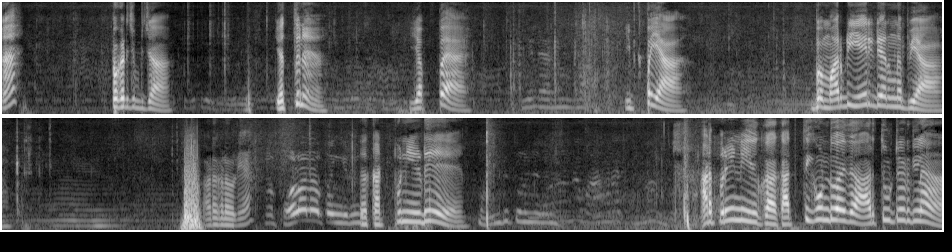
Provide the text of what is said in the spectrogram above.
ஆ? இப்போ கடிச்சு பிடிச்சா எத்தனை? எப்ப? இப்பயா? இப்போ மறுபடியும் ஏறிட்டு இறங்கினப்பியா அடக்கடவுலையா கட் பண்ணிடு அட நீ இது க- கத்தி கொண்டு வா இதை அறுத்து விட்டு எடுக்கலாம்.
